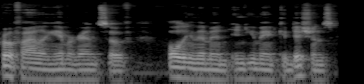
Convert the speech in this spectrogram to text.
profiling immigrants, of holding them in inhumane conditions,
